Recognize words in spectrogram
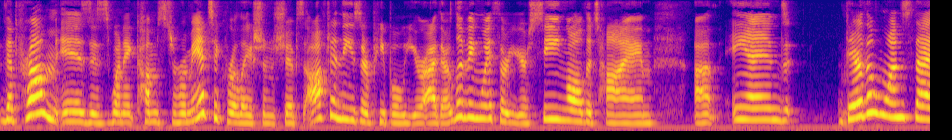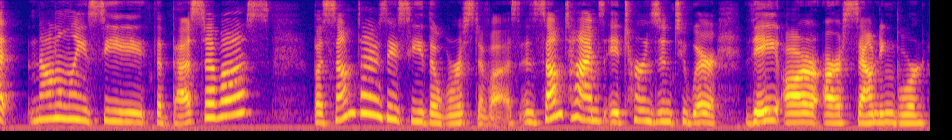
the problem is is when it comes to romantic relationships often these are people you're either living with or you're seeing all the time. Um, and they're the ones that not only see the best of us but sometimes they see the worst of us. And sometimes it turns into where they are our sounding board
